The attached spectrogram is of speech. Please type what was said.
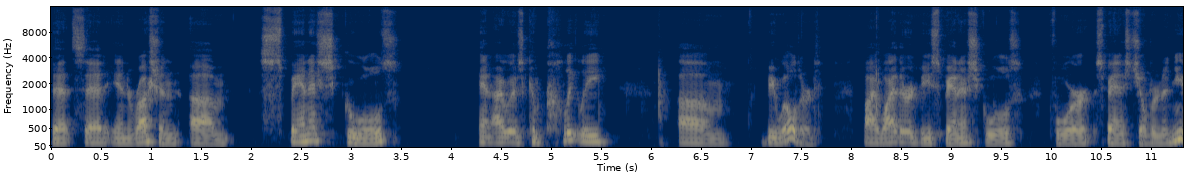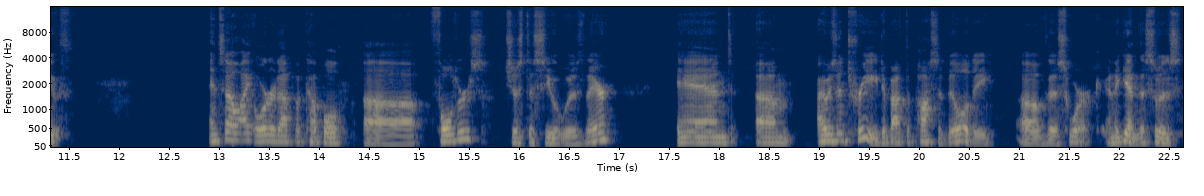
that said in Russian, um, Spanish schools. And I was completely um, bewildered by why there would be Spanish schools for Spanish children and youth. And so I ordered up a couple uh, folders just to see what was there. And um, I was intrigued about the possibility of this work. And again, this was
